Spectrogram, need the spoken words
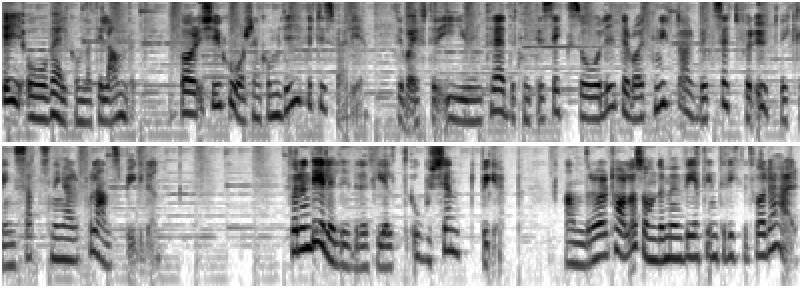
Hej och välkomna till landet. För 20 år sedan kom Leader till Sverige. Det var efter EU-inträdet 96 och Leader var ett nytt arbetssätt för utvecklingssatsningar på landsbygden. För en del är Leader ett helt okänt begrepp. Andra har hört talas om det men vet inte riktigt vad det är.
